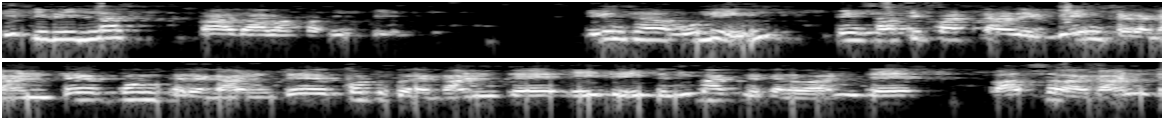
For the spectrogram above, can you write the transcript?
හිතවිල්ලක් බාධාවක් වශයෙන් තියෙනවා. ඒ නිසා මුලින් මේ සතිපට්ඨානෙ වෙන් කරගන්නට, කොන් කරගන්නට, කොටු කරගන්නට, ඒක හිත නිමග්න කරවන්නට, පස්සව ගන්නට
